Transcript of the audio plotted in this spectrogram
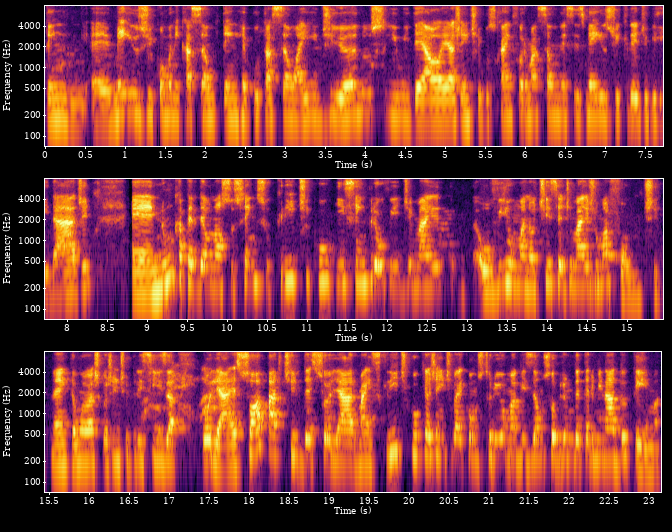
tem é, meios de comunicação que têm reputação aí de anos, e o ideal é a gente buscar informação nesses meios de credibilidade, é, nunca perder o nosso senso crítico e sempre ouvir, de mais, ouvir uma notícia de mais de uma fonte, né? Então, eu acho que a gente precisa olhar, é só a partir desse olhar mais crítico que a gente vai construir uma visão sobre um determinado tema.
